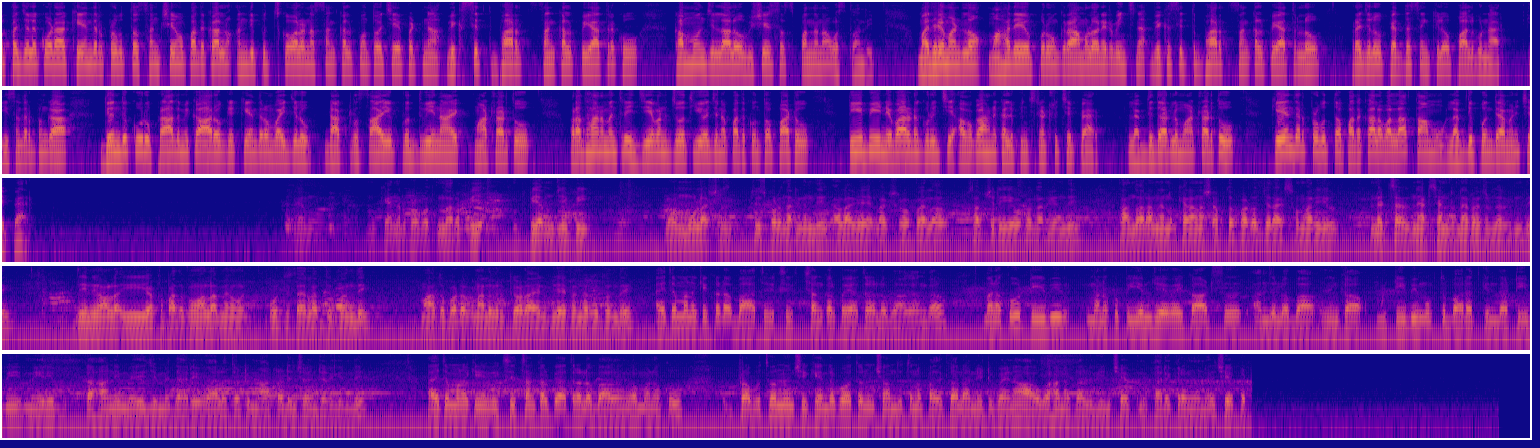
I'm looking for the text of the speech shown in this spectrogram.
ప్రజలు కూడా కేంద్ర ప్రభుత్వ సంక్షేమ పథకాలను అందిపుచ్చుకోవాలన్న సంకల్పంతో చేపట్టిన వికసిత్ భారత్ సంకల్ప యాత్రకు ఖమ్మం జిల్లాలో విశేష స్పందన వస్తోంది. మధిర మండలం మహదేవపురం గ్రామంలో నిర్వహించిన వికసిత్ భారత్ సంకల్ప యాత్రలో ప్రజలు పెద్ద సంఖ్యలో పాల్గొన్నారు. ఈ సందర్భంగా దెందుకూరు ప్రాథమిక ఆరోగ్య కేంద్రం వైద్యులు డాక్టర్ సాయి పృథ్వీ నాయక్ మాట్లాడుతూ ప్రధానమంత్రి జీవన్ జ్యోతి యోజన పథకంతో పాటు టీబీ నివారణ గురించి అవగాహన కల్పించినట్లు చెప్పారు. లబ్ధిదారులు మాట్లాడుతూ కేంద్ర ప్రభుత్వ పథకాల వల్ల తాము లబ్ధి పొందామని చెప్పారు. మేము కేంద్ర ప్రభుత్వం ద్వారా పి పిఎంజేపీ లోన్ మూడు లక్షలు తీసుకోవడం జరిగింది. అలాగే లక్ష రూపాయల సబ్సిడీ ఇవ్వడం జరిగింది. దాని ద్వారా నేను కిరాణా షాప్తో పాటు జిరాక్స్ మరియు నెట్ నెట్ సెంటర్ నిర్వహించడం జరిగింది. దీనివల్ల ఈ యొక్క పథకం వల్ల మేము పూర్తి స్థాయి లబ్ధి పొంది మాతో పాటు ఒక నలుగురికి కూడా హెల్ప్ చేయడం జరుగుతుంది. అయితే మనకి ఇక్కడ భారత్ వికసిత్ సంకల్ప యాత్రలో భాగంగా మనకు టీబీ మనకు పిఎంజేవై కార్డ్స్ అందులో బా ఇంకా టీబీ ముక్త భారత్ కింద టీబీ మేరీ కహానీ మేరీ జిమ్మేదారి వాళ్ళతోటి మాట్లాడించడం జరిగింది. అయితే మనకి వికసిత్ సంకల్ప యాత్రలో భాగంగా మనకు ప్రభుత్వం నుంచి కేంద్ర ప్రభుత్వం నుంచి అందుతున్న పథకాలన్నిటిపైన అవగాహన కలిగించే కార్యక్రమం అనేది చేపట్టారు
